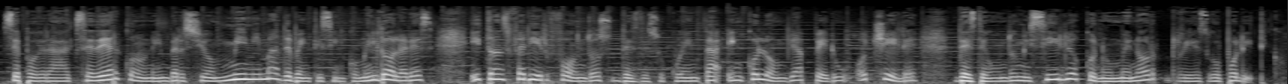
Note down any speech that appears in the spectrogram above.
Se podrá acceder con una inversión mínima de 25 mil dólares y transferir fondos desde su cuenta en Colombia, Perú o Chile desde un domicilio con un menor riesgo político.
